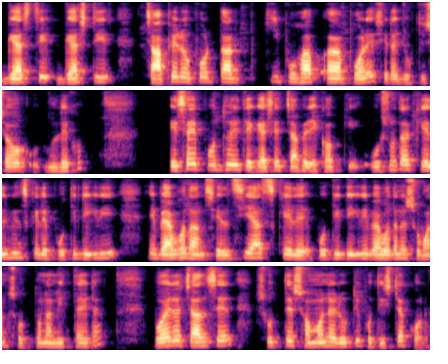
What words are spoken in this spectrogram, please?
গ্যাসটি, গ্যাসটির চাপের ওপর তার কী প্রভাব পড়ে সেটা যুক্তিসহ লেখো। এসআই পদ্ধতিতে গ্যাসের চাপের একক কী? উষ্ণতার কেলভিন স্কেলে প্রতি ডিগ্রি এ ব্যবধান, সেলসিয়াস স্কেলে প্রতি ডিগ্রি ব্যবধানের সমান সত্য না মিথ্যা এটা? বয়েল চার্লসের সূত্রের সমন্বয় রুটি প্রতিষ্ঠা করো।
